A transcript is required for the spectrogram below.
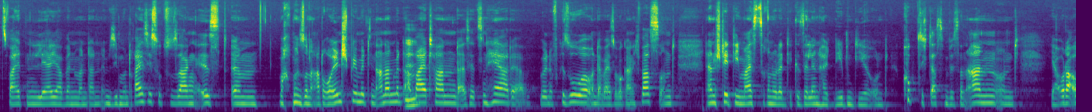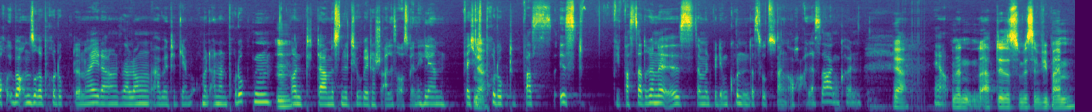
zweiten Lehrjahr, wenn man dann im 37 sozusagen ist, ähm, macht man so eine Art Rollenspiel mit den anderen mhm. Mitarbeitern. Mhm. Da ist jetzt ein Herr, der will eine Frisur und der weiß aber gar nicht was. Und dann steht die Meisterin oder die Gesellin halt neben dir und guckt sich das ein bisschen an und ja, oder auch über unsere Produkte. Ne? Jeder Salon arbeitet ja auch mit anderen Produkten mhm. und da müssen wir theoretisch alles auswendig lernen, welches ja. Produkt was ist, wie, was da drin ist, damit wir dem Kunden das sozusagen auch alles sagen können. Ja. ja. Und dann habt ihr das so ein bisschen wie beim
